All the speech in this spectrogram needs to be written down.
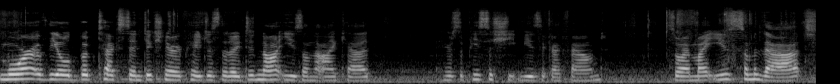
more of the old book text and dictionary pages that I did not use on the iCAD. Here's a piece of sheet music I found. So I might use some of that.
